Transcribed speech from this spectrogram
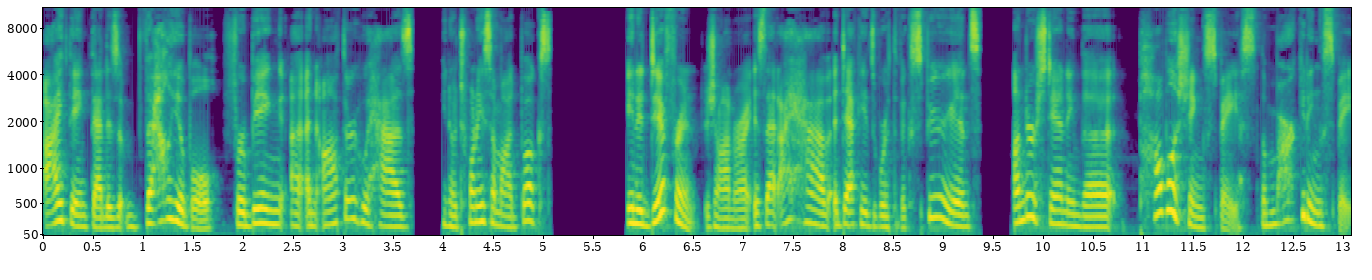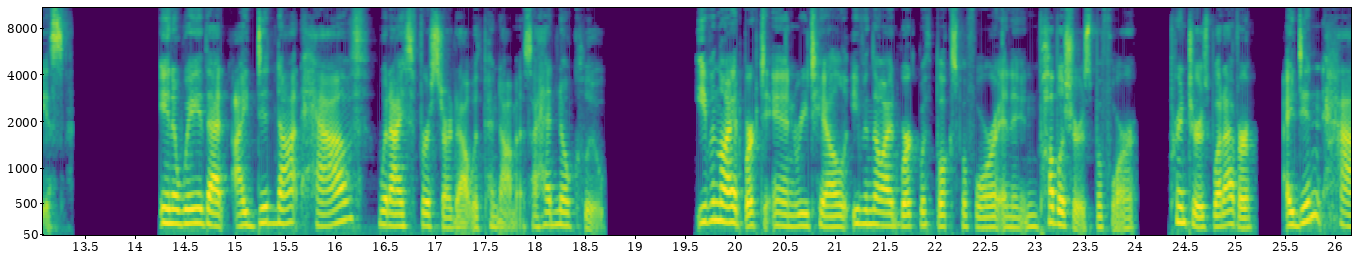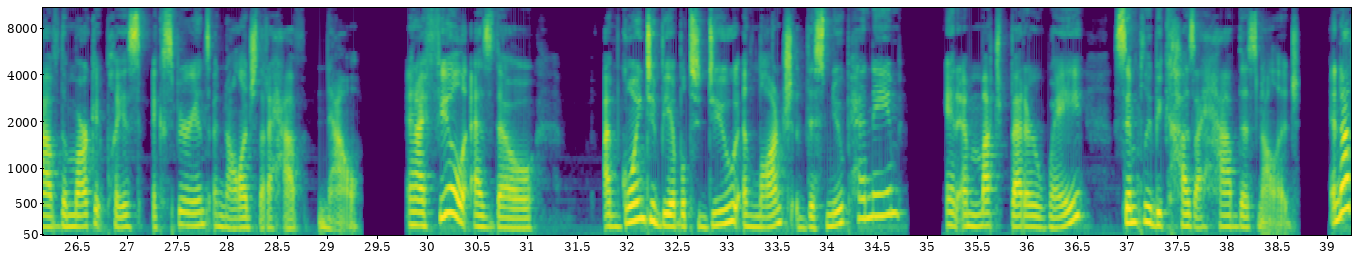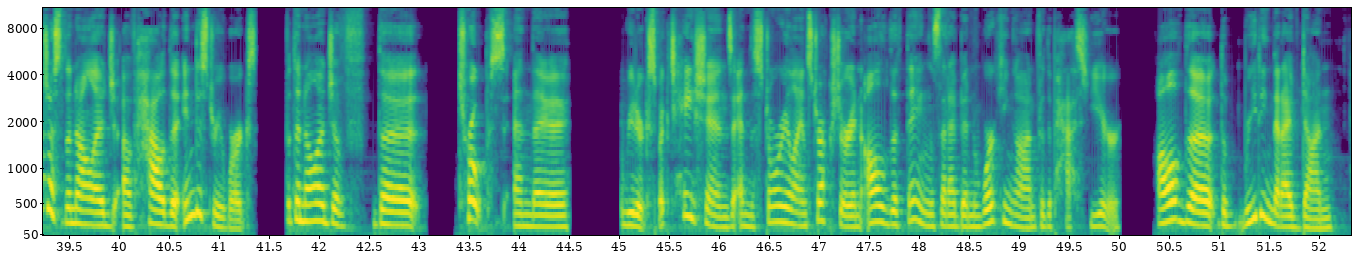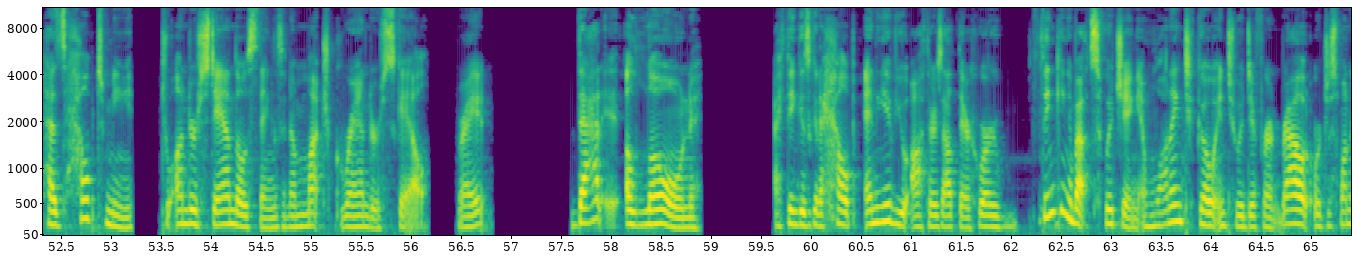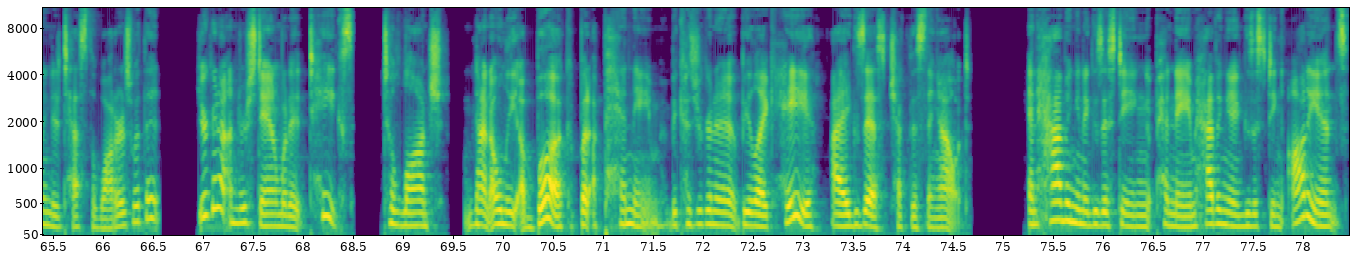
I think that is valuable for being a, an author who has, you know, 20 some odd books in a different genre is that I have a decade's worth of experience understanding the publishing space, the marketing space in a way that I did not have when I first started out with Pendomus. I had no clue even though I had worked in retail, even though I'd worked with books before and in publishers before, printers, whatever, I didn't have the marketplace experience and knowledge that I have now. And I feel as though I'm going to be able to do and launch this new pen name in a much better way simply because I have this knowledge. And not just the knowledge of how the industry works, but the knowledge of the tropes and the reader expectations and the storyline structure and all of the things that I've been working on for the past year. All of the, the reading that I've done has helped me to understand those things in a much grander scale, right? That alone, I think, is going to help any of you authors out there who are thinking about switching and wanting to go into a different route or just wanting to test the waters with it. You're going to understand what it takes to launch not only a book, but a pen name because you're going to be like, hey, I exist, check this thing out and having an existing pen name, having an existing audience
